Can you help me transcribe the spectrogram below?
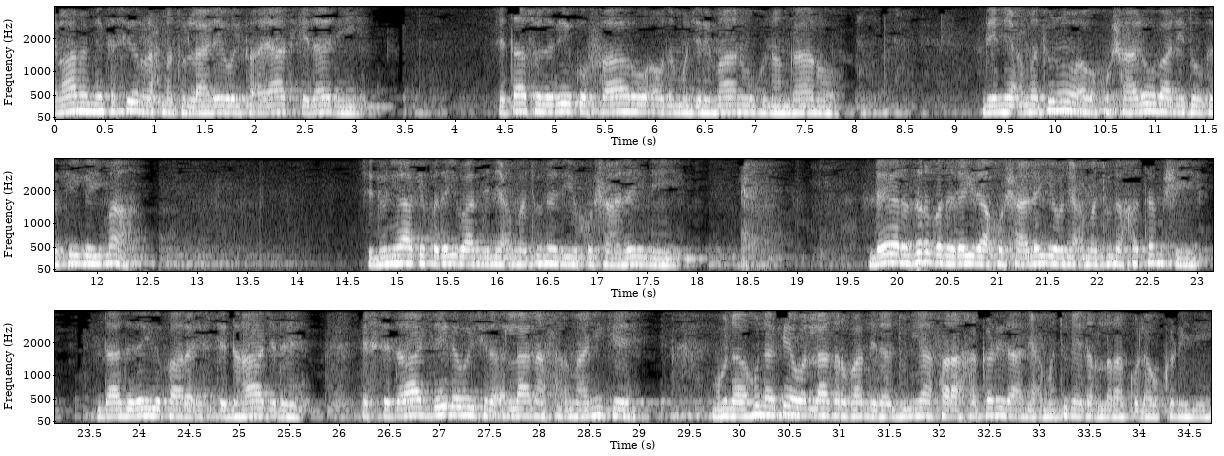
امام ابن کثیر رحمت الله علیه وی فآیات کې دا دي چې تاسو د دې کفارو او د مجرمانو ګناګارو د نعمتونو او خوشحالو باندې دوک کېږي ما چې دنیا کې په دې باندې نعمتونه دي خوشحالي دي ډېر زر به د دی را خوشحالۍ او نعمتونه ختم شي دا د دی لپاره استدراج دی استدراج دی له وی چې الله نافرمانی کې ګناهونه کې او الله در باندې د دنیا فراخ کړی دا نعمتونه در لرا کولاو کړی دي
